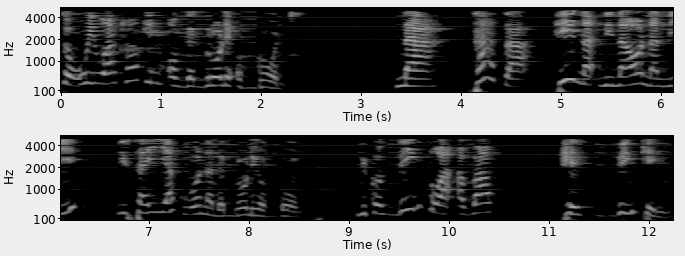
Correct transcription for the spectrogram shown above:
So we were talking of the glory of god. Na sasa hii na, ninaona ni isaia kuona the glory of god. Because things were above his thinking.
